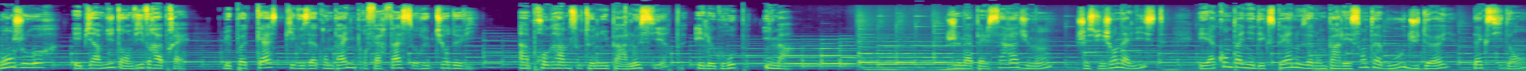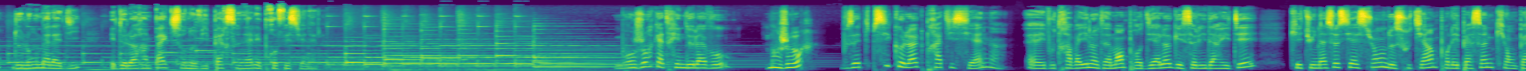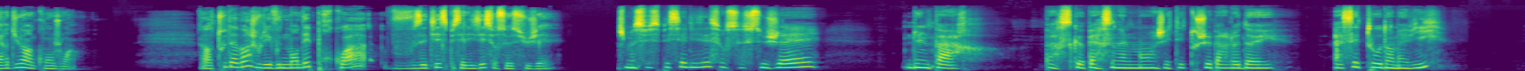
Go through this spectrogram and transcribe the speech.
Bonjour et bienvenue dans Vivre après, le podcast qui vous accompagne pour faire face aux ruptures de vie. Un programme soutenu par l'OCIRP et le groupe IMA. Je m'appelle Sarah Dumont, je suis journaliste et accompagnée d'experts, nous allons parler sans tabou du deuil, d'accidents, de longues maladies et de leur impact sur nos vies personnelles et professionnelles. Bonjour Catherine Delaveau. Bonjour. Vous êtes psychologue praticienne et vous travaillez notamment pour Dialogue et Solidarité, qui est une association de soutien pour les personnes qui ont perdu un conjoint. Alors tout d'abord, je voulais vous demander pourquoi vous vous étiez spécialisée sur ce sujet. Je me suis spécialisée sur ce sujet d'une part parce que personnellement été touchée par le deuil assez tôt dans ma vie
